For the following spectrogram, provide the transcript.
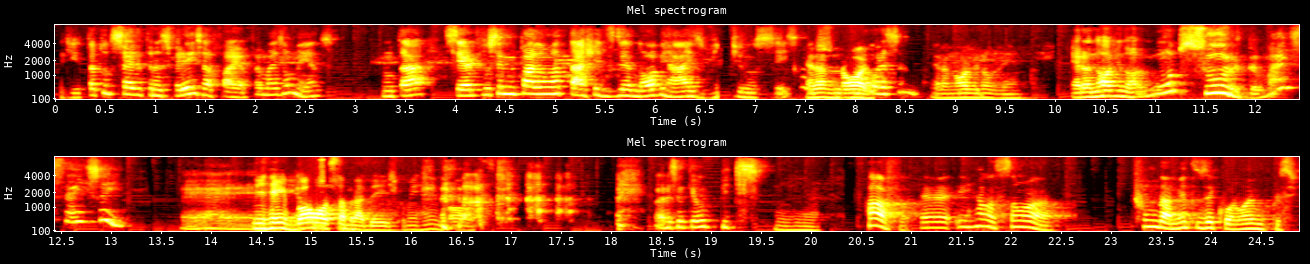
acredito. Tá tudo certo a transferência, Rafael? Foi mais ou menos. Não tá certo você me pagou uma taxa de R$19,00, 20, não sei. É Era 9. Agora, você... Era 9,90. Era 9,9. Um absurdo, mas é isso aí. É... Me reembolsa, é... Bradesco, me reembolsa. Agora você tem um Pix. Uhum. Rafa, é, em relação a fundamentos econômicos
